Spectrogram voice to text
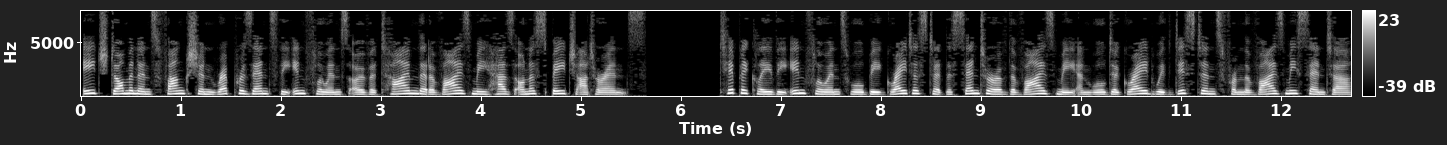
Each dominance function represents the influence over time that a viseme has on a speech utterance. Typically the influence will be greatest at the center of the viseme and will degrade with distance from the viseme center.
